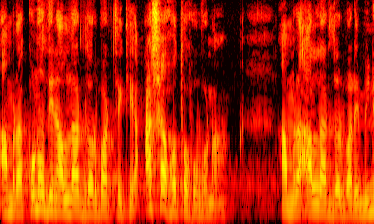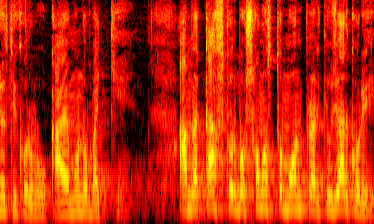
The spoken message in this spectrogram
আমরা কোনো দিন আল্লাহর দরবার থেকে আশাহত হব না। আমরা আল্লাহর দরবারে মিনতি করব কায়মন বাক্যে আমরা কাজ করব সমস্ত মন প্রাণকে উজাড় করে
